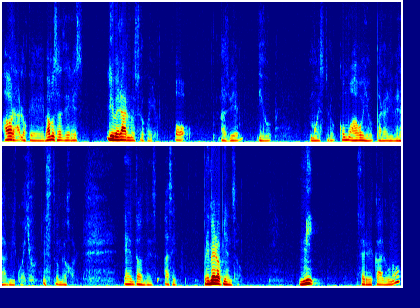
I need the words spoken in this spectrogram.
ahora lo que vamos a hacer es liberar nuestro cuello, o más bien, digo, muestro cómo hago yo para liberar mi cuello, esto mejor. Entonces, así, primero pienso, mi cervical 1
